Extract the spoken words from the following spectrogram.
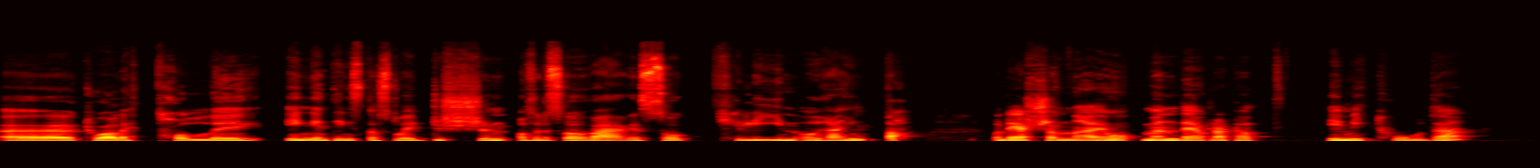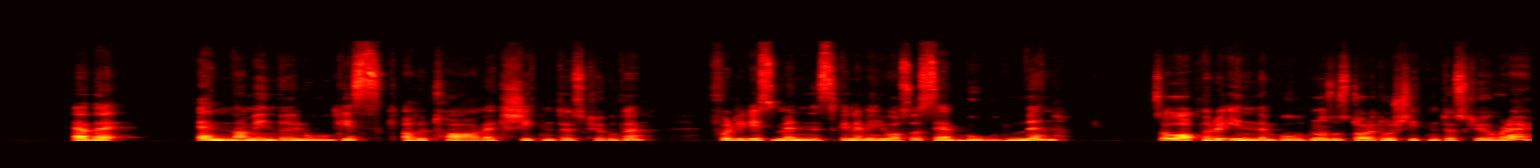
eh, toalettholder, ingenting skal stå i dusjen. Altså det skal jo være så clean og reint, da. Og det skjønner jeg jo, men det er jo klart at i mitt hode er det enda mindre logisk at du tar vekk skittentøyskurven. Fordi disse menneskene vil jo også se boden din. Så åpner du inneboden, og så står det to skittentøyskurver der.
